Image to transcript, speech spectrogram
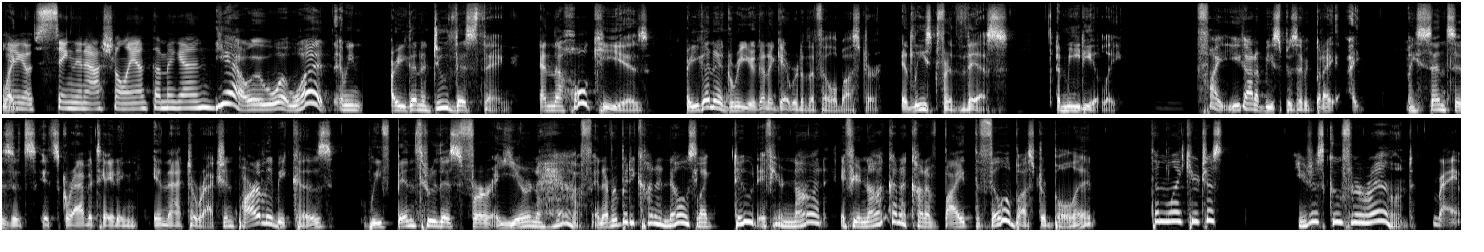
Like, go sing the national anthem again? Yeah. What? What? I mean, are you going to do this thing? And the whole key is, are you going to agree you're going to get rid of the filibuster at least for this immediately? Mm-hmm. Fight. You got to be specific. But I, I, my sense is it's it's gravitating in that direction. Partly because we've been through this for a year and a half, and everybody kind of knows, like, dude, if you're not if you're not going to kind of bite the filibuster bullet, then like you're just you're just goofing around. Right.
